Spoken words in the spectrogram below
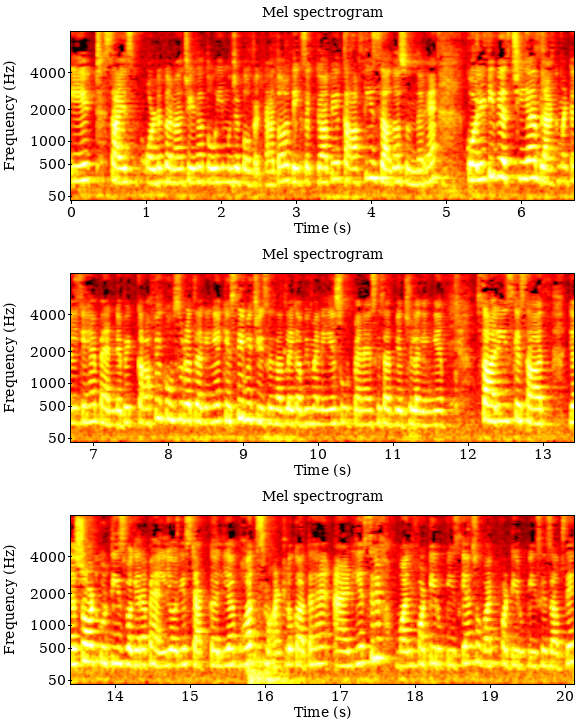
2.8 साइज़ ऑर्डर करना चाहिए था तो ही मुझे परफेक्ट आता और देख सकते हो आप, ये काफ़ी ज़्यादा सुंदर है। क्वालिटी भी अच्छी है ब्लैक मेटल के हैं, पहनने पे काफ़ी खूबसूरत लगेंगे, किसी भी चीज़ के साथ लाइक अभी मैंने ये सूट पहना है, इसके साथ भी अच्छे लगेंगे। साड़ीज के साथ, या शॉर्ट कुर्तीज वगैरह पहन लिया और ये स्टैक कर लिया, बहुत स्मार्ट लुक आता है। एंड ये सिर्फ़ वन फोर्टी रुपीज़ के हैं सो वन फोर्टी रुपीज़ के हिसाब से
